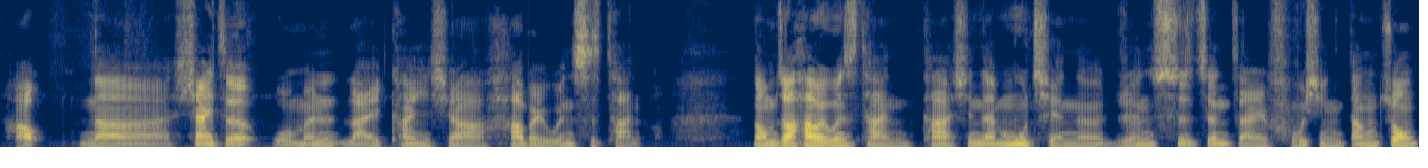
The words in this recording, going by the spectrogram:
好，那下一则我们来看一下哈维·温斯坦。那我们知道哈维·温斯坦他现在目前呢仍是正在服刑当中。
